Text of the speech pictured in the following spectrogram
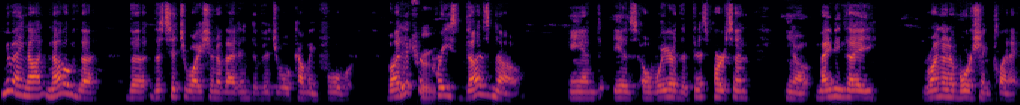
you may not know the the the situation of that individual coming forward. But if True. the priest does know and is aware that this person, you know, maybe they run an abortion clinic,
